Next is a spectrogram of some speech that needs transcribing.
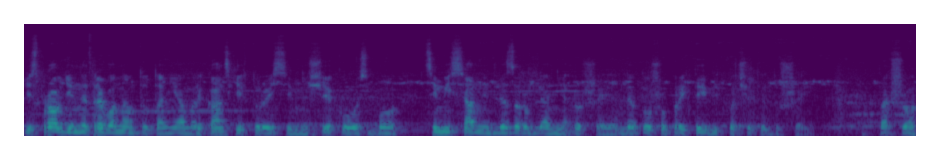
І справді не треба нам тут ані американських туристів, ні ще когось, бо ці місця не для заробляння грошей, а для того, щоб прийти і відпочити душею. Так що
